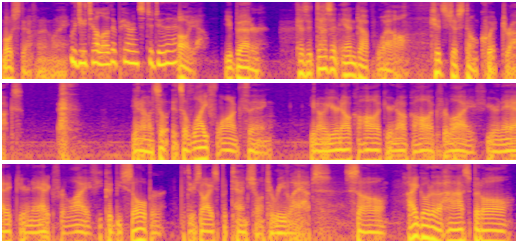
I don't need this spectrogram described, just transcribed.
most definitely. Would you tell other parents to do that? Oh, yeah, you better. Because it doesn't end up well. Kids just don't quit drugs. you know, it's a, it's a lifelong thing. You know, you're an alcoholic, you're an alcoholic for life. You're an addict, you're an addict for life. You could be sober, but there's always potential to relapse. So I go to the hospital.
